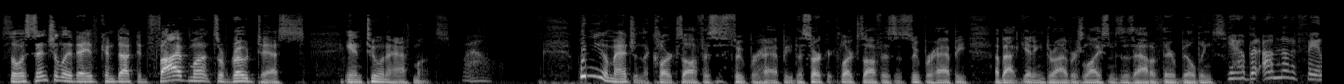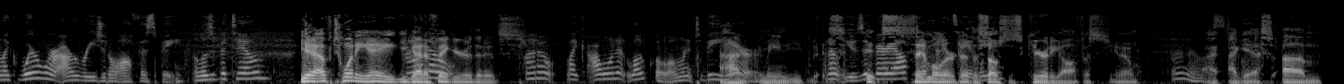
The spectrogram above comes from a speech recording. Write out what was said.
So essentially, they've conducted five months of road tests in two and a half months. Wow. Wouldn't you imagine the clerk's office is super happy? The circuit clerk's office is super happy about getting driver's licenses out of their buildings. Yeah, but I'm not a fan. Like, where will our regional office be? Elizabethtown? Yeah, of 28, you got to figure that it's. I don't like. I want it local. I want it to be here. I mean, I don't use it very often, Similar to the. Social Security office, you know. I I, I guess. Um,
